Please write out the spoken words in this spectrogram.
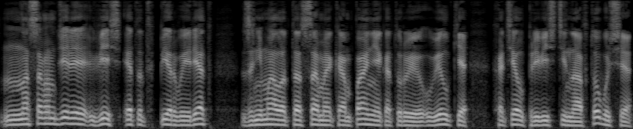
На самом деле весь этот первый ряд занимала та самая компания, которую Уилки хотел привести на автобусе,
